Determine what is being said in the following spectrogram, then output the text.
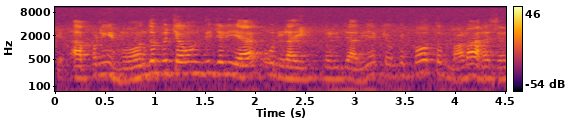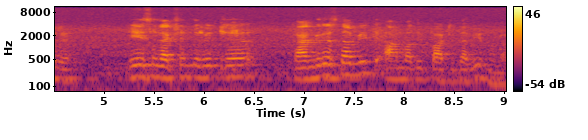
ਕਿ ਆਪਣੀ ਹੋਂਦ ਬਚਾਉਣ ਦੀ ਜਿਹੜੀ ਆ, ਉਹ ਲੜਾਈ ਬਣੀ ਜਾ ਰਹੀ ਹੈ, ਕਿਉਂਕਿ ਬਹੁਤ ਮਾੜਾ ਹਸ਼ਰ ਇਸ ਇਲੈਕਸ਼ਨ ਦੇ ਵਿੱਚ ਕਾਂਗਰਸ ਦਾ ਵੀ ਤੇ ਆਮ ਆਦਮੀ ਪਾਰਟੀ ਦਾ ਵੀ ਹੋਣਾ।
